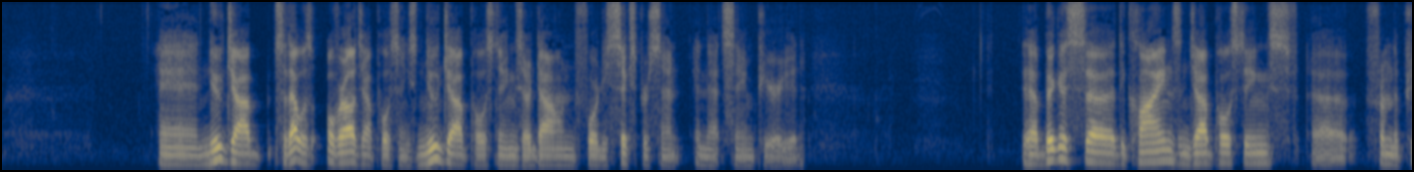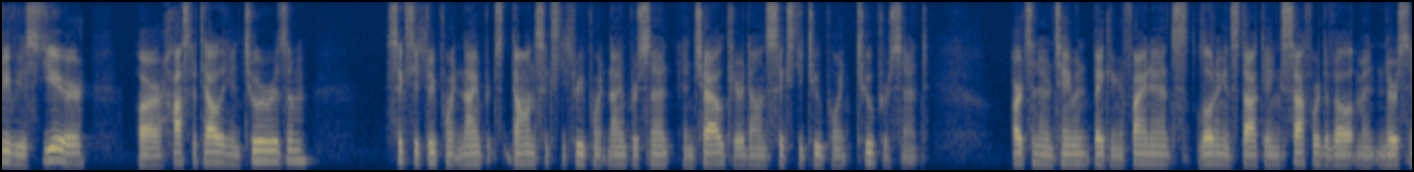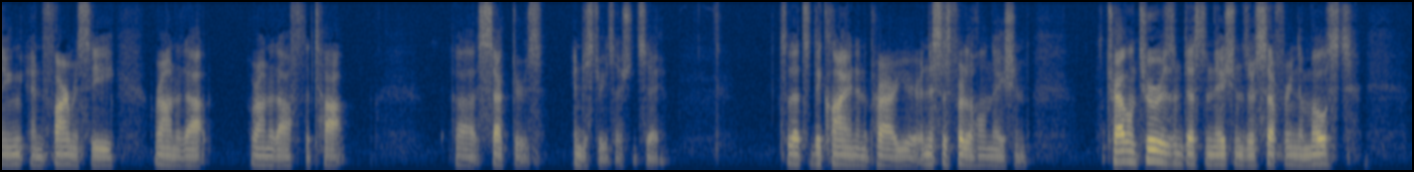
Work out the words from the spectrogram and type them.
And new job, so that was overall job postings. New job postings are down 46% in that same period. The biggest uh, declines in job postings uh, from the previous year are hospitality and tourism, 63.9 down 63.9%, and childcare down 62.2%. Arts and entertainment, banking and finance, loading and stocking, software development, nursing, and pharmacy rounded up rounded off the top uh, sectors, industries, I should say. So that's a decline in the prior year, and this is for the whole nation. Travel and tourism destinations are suffering the most.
